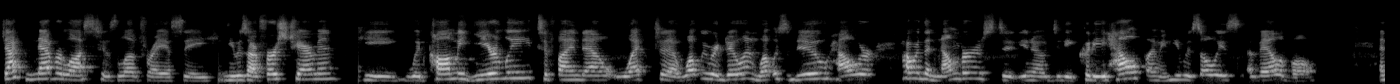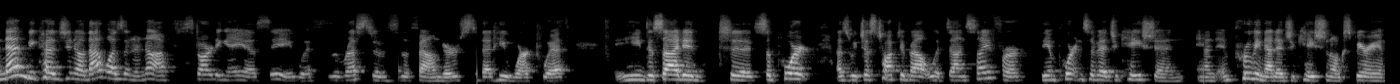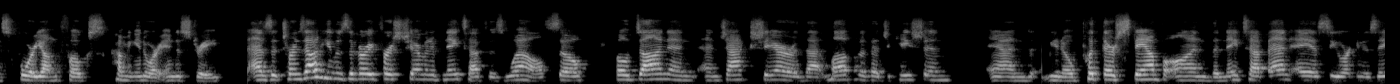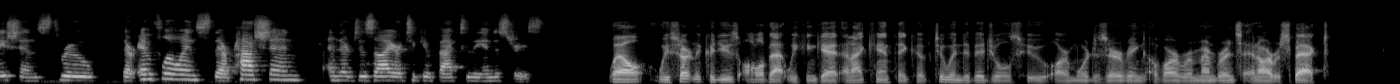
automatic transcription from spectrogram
Jack never lost his love for ASE. He was our first chairman. He would call me yearly to find out what uh, what we were doing, what was new, how we're how are the numbers? Did you know? Did he could he help? I mean, he was always available. And then because you know that wasn't enough, starting ASE with the rest of the founders that he worked with, he decided to support, as we just talked about with Don Seyfer, the importance of education and improving that educational experience for young folks coming into our industry. As it turns out, he was the very first chairman of NATEF as well. So both Don and, and Jack share that love of education and you know put their stamp on the NATEF and ASE organizations through their influence, their passion, and their desire to give back to the industries. Well, we certainly could use all of that we can get, and I can't think of two individuals who are more deserving of our remembrance and our respect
